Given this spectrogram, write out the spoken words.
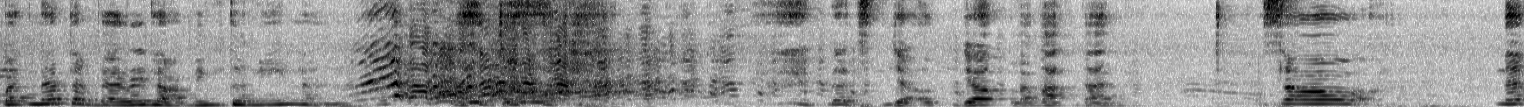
But not a very loving to Nina. That's joke, joke, labatan. So, na,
